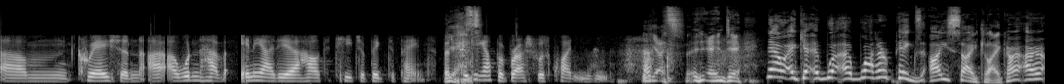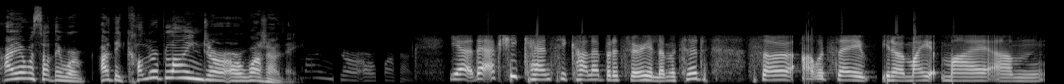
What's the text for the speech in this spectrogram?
um, creation, I, I, wouldn't have any idea how to teach a pig to paint. But yes. picking up a brush was quite easy. yes, indeed. Now, uh, what are pigs' eyesight like? I, I, I always thought they were. Are they colorblind or, or what are they? Yeah, they actually can see color, but it's very limited. So I would say, you know, my my um,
